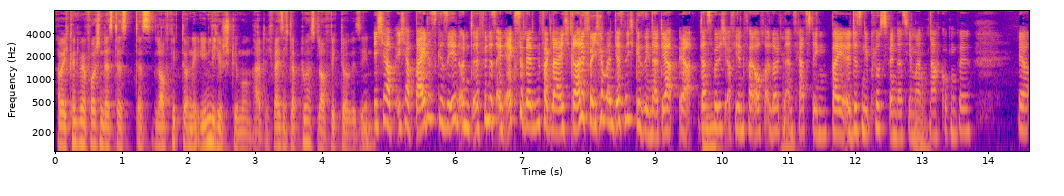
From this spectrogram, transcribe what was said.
Aber ich könnte mir vorstellen, dass, dass, dass Love Victor eine ähnliche Stimmung hat. Ich weiß nicht, ich glaube, du hast Love Victor gesehen. Ich habe ich hab beides gesehen und äh, finde es einen exzellenten Vergleich, gerade für jemanden, der es nicht gesehen hat. Ja, ja, das mhm. würde ich auf jeden Fall auch Leuten ja. ans Herz legen bei äh, Disney Plus, wenn das jemand genau. nachgucken will. Ja.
